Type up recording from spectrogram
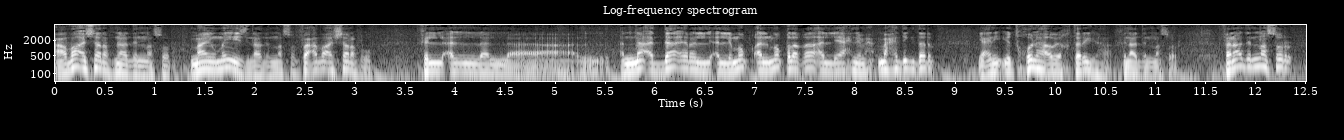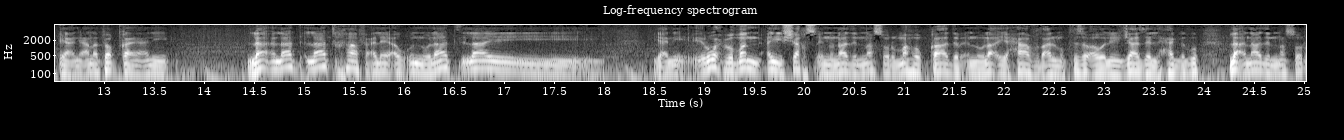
أعضاء شرف نادي النصر ما يميز نادي النصر فاعضاء شرفه في ال ال الدائرة اللي المقلقة اللي إحنا ما حد يقدر يعني يدخلها أو يخترقها في نادي النصر فنادي النصر يعني أنا أتوقع يعني لا لا لا تخاف عليه أو إنه لا لا يعني يروح بظن أي شخص إنه نادي النصر ما هو قادر إنه لا يحافظ على المكتسب أو الإنجاز اللي حققه. لا نادي النصر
